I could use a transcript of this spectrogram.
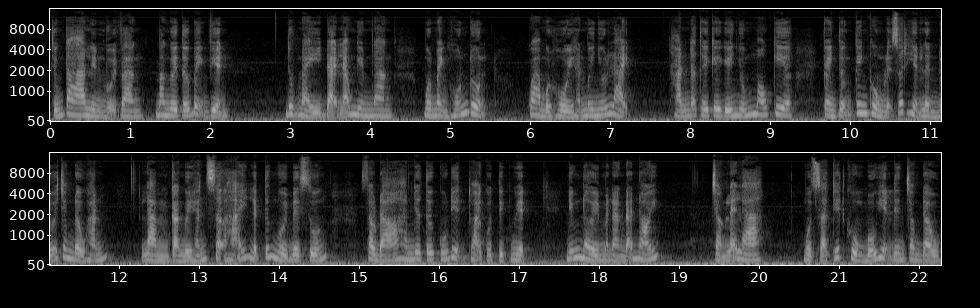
chúng ta liền vội vàng mang người tới bệnh viện. Lúc này đại lão Nghiêm Nang một mảnh hỗn độn, qua một hồi hắn mới nhớ lại, hắn đã thấy cây ghế nhúm máu kia, cảnh tượng kinh khủng lại xuất hiện lần nữa trong đầu hắn, làm cả người hắn sợ hãi lập tức ngồi bệt xuống. Sau đó hắn nhớ tới cú điện thoại của Tịch Nguyệt, những lời mà nàng đã nói. Chẳng lẽ là một giả thiết khủng bố hiện lên trong đầu,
